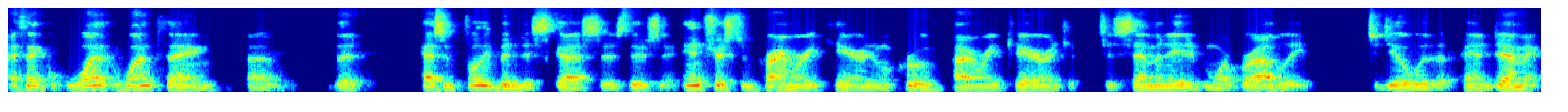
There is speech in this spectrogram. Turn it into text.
I think one one thing uh, that hasn't fully been discussed is there's an interest in primary care and to improve primary care and to disseminate it more broadly to deal with the pandemic.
